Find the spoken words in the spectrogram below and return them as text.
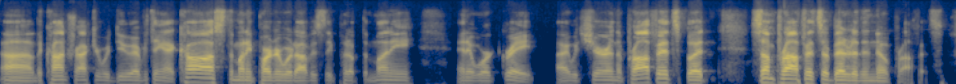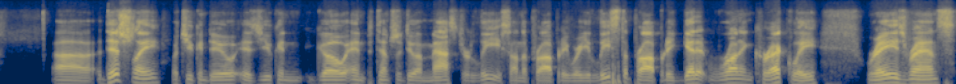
Uh, the contractor would do everything at cost. The money partner would obviously put up the money and it worked great. I would share in the profits, but some profits are better than no profits. Uh, additionally, what you can do is you can go and potentially do a master lease on the property where you lease the property, get it running correctly, raise rents,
